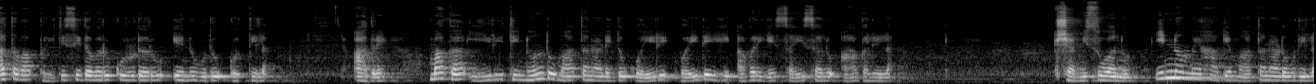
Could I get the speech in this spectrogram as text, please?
ಅಥವಾ ಪ್ರೀತಿಸಿದವರು ಕುರುಡರು ಎನ್ನುವುದು ಗೊತ್ತಿಲ್ಲ. ಆದರೆ ಮಗ ಈ ರೀತಿ ನೊಂದು ಮಾತನಾಡಿದ್ದು ವೈರಿ, ವೈದೇಹಿ ಅವರಿಗೆ ಸಹಿಸಲು ಆಗಲಿಲ್ಲ. ಕ್ಷಮಿಸುವನು, ಇನ್ನೊಮ್ಮೆ ಹಾಗೆ ಮಾತನಾಡುವುದಿಲ್ಲ.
